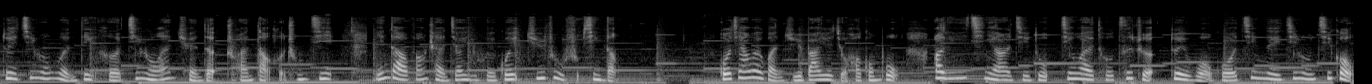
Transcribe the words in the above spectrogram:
对金融稳定和金融安全的传导和冲击，引导房产交易回归居住属性等。国家外管局八月九号公布，二零一七年二季度境外投资者对我国境内金融机构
